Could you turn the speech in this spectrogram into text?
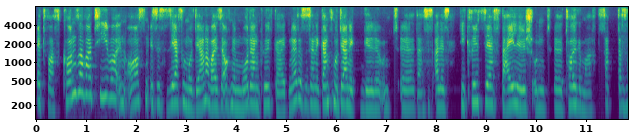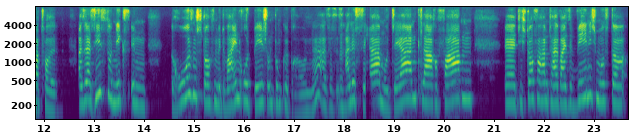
etwas konservativer. In Austin ist es sehr viel moderner, weil es ja auch eine moderne Quilt Guide, ne? Das ist ja eine ganz moderne Gilde und äh, da ist es alles, die Quilt sehr stylisch und äh, toll gemacht. Das, hat, das mhm. war toll. Also da siehst du nix in Rosenstoffen mit Weinrot, Beige und Dunkelbraun. Ne? Also es ist mhm. alles sehr modern, klare Farben. Äh, die Stoffe haben teilweise wenig Muster,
